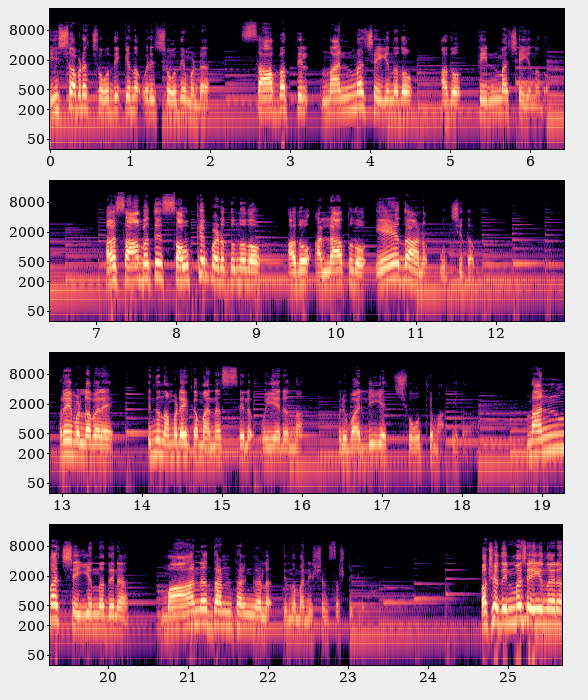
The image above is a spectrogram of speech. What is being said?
ഈശോ അവിടെ ചോദിക്കുന്ന ഒരു ചോദ്യമുണ്ട്. സാപത്തിൽ നന്മ ചെയ്യുന്നതോ അതോ തിന്മ ചെയ്യുന്നതോ? അത് സാപത്തിൽ സൗഖ്യപ്പെടുത്തുന്നതോ അതോ അല്ലാത്തതോ ഏതാണ് ഉചിതം? പ്രിയമുള്ളവരെ ഇന്ന് നമ്മുടെയൊക്കെ മനസ്സിൽ ഉയരുന്ന ഒരു വലിയ ചോദ്യമാണ് ഇത്. നന്മ ചെയ്യുന്നതിന് മാനദണ്ഡങ്ങൾ ഇന്ന് മനുഷ്യൻ സൃഷ്ടിക്കുന്നു. പക്ഷെ തിന്മ ചെയ്യുന്നതിന്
